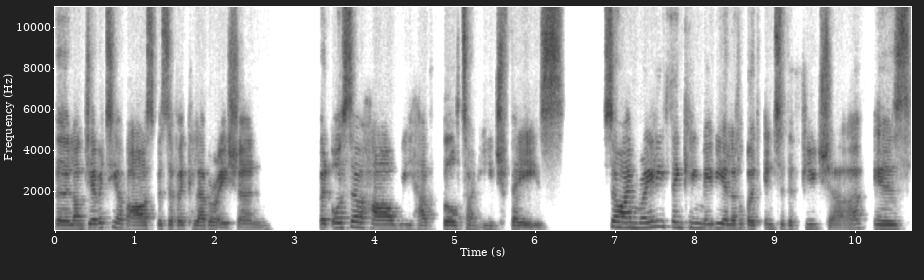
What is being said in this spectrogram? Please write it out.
the longevity of our specific collaboration but also how we have built on each phase. So I'm really thinking maybe a little bit into the future is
